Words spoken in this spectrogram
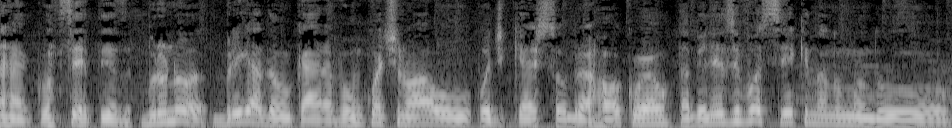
Com certeza. Bruno, brigadão, cara. Vamos continuar o podcast sobre a Rockwell. Tá beleza? E você que não mandou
